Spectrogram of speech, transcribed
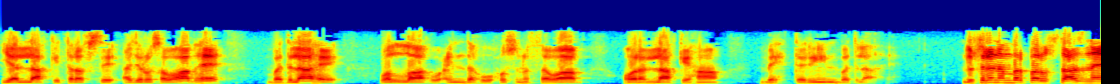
یہ اللہ کی طرف سے اجر و ثواب ہے، بدلہ ہے۔ واللہ عنده حسن الثواب۔ اور اللہ کے ہاں بہترین بدلہ ہے۔ دوسرے نمبر پر استاذ نے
